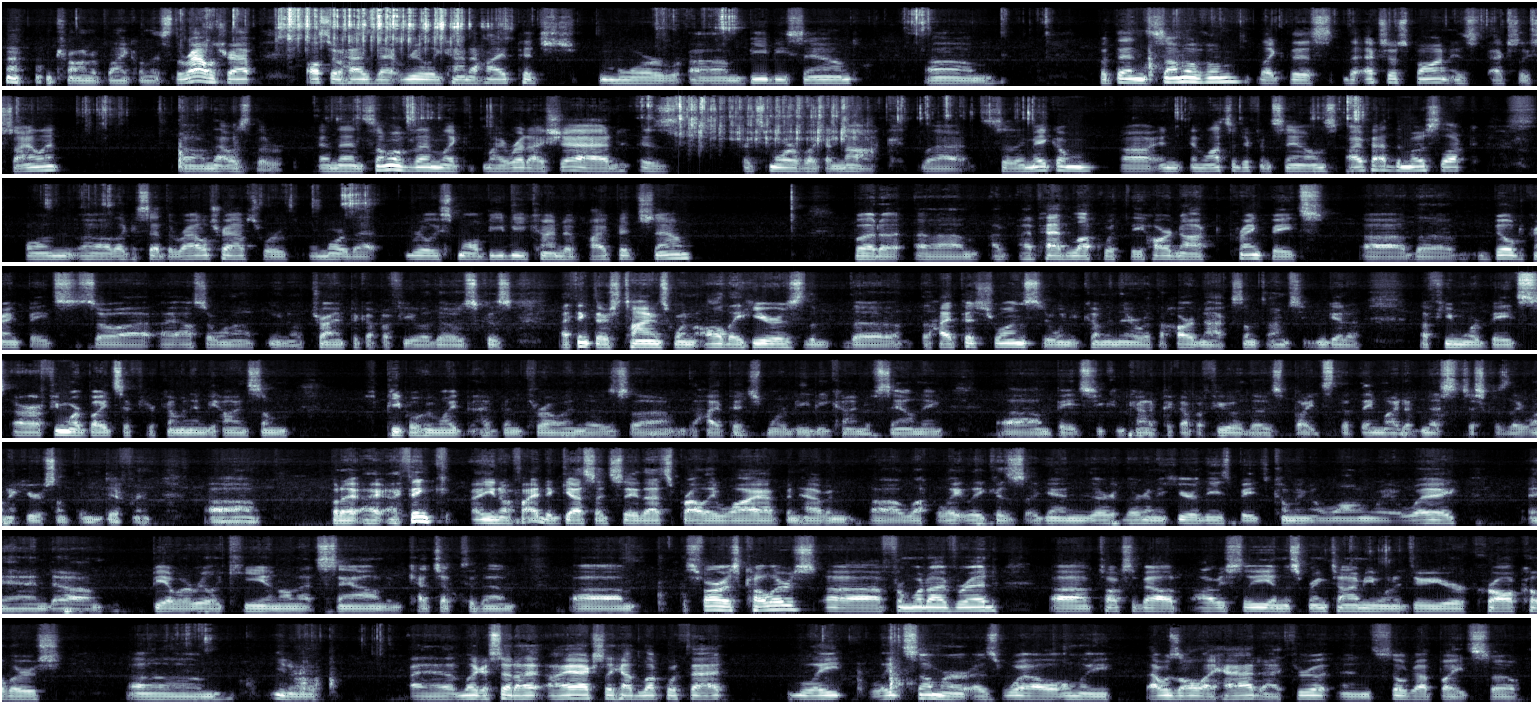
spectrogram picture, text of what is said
I'm drawing a blank on this. The rattle trap also has that really kind of high pitched, more um, BB sound. Um, but then some of them, like this, the exospawn is actually silent. Um, that was the, and then some of them, like my red eye shad, is it's more of like a knock. So they make them uh, in in lots of different sounds. I've had the most luck on, uh, like I said, the rattle traps were more that really small BB kind of high pitched sound. But uh, um, I've, I've had luck with the hard knock crankbaits uh, the build crankbaits. So uh, I also want to you know try and pick up a few of those because I think there's times when all they hear is the the, the high pitched ones. So when you come in there with a hard knock, sometimes you can get a, a few more baits or a few more bites if you're coming in behind some people who might have been throwing those uh, the high pitched, more BB kind of sounding. Um, baits, you can kind of pick up a few of those bites that they might have missed just because they want to hear something different. Um, but I, I, think uh, you know if I had to guess, I'd say that's probably why I've been having uh, luck lately. Because again, they're they're going to hear these baits coming a long way away, and um, be able to really key in on that sound and catch up to them. Um, as far as colors, uh, from what I've read, uh, talks about obviously in the springtime you want to do your crawl colors. Um, you know, I, like I said, I, I actually had luck with that late late summer as well. Only that was all I had. And I threw it and still got bites. So,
